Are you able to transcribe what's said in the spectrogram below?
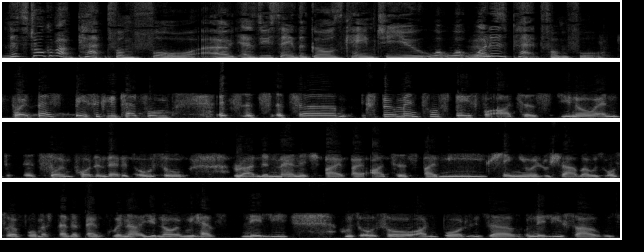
let's talk about Platform 4. Uh, as you say, the girls came to you. What, what, what is Platform 4? So it's bas- basically platform. It's it's it's a experimental space for artists, you know, and it's so important that it's also run and managed by by artists. By me, Shengiwe Lushaba, who's also a former Standard Bank winner, you know, and we have Nelly, who's also on board, who's a Nelisa, who's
